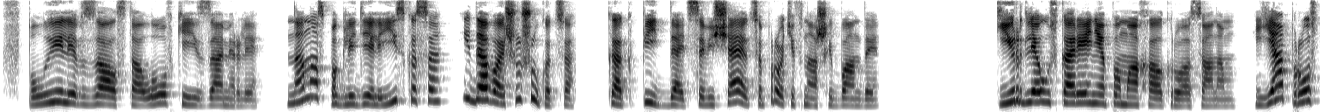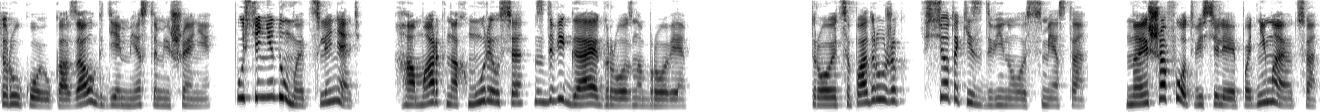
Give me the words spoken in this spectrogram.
Вплыли в зал столовки и замерли. На нас поглядели искоса и давай шушукаться, как пить дать совещаются против нашей банды. Кир для ускорения помахал круассаном. Я просто рукой указал, где место мишени. Пусть и не думает слинять. А Марк нахмурился, сдвигая грозно брови. Троица подружек все-таки сдвинулась с места. На эшафот веселее поднимаются.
